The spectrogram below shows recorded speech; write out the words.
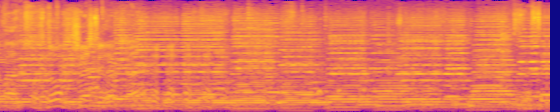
Oder? Das ist der.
